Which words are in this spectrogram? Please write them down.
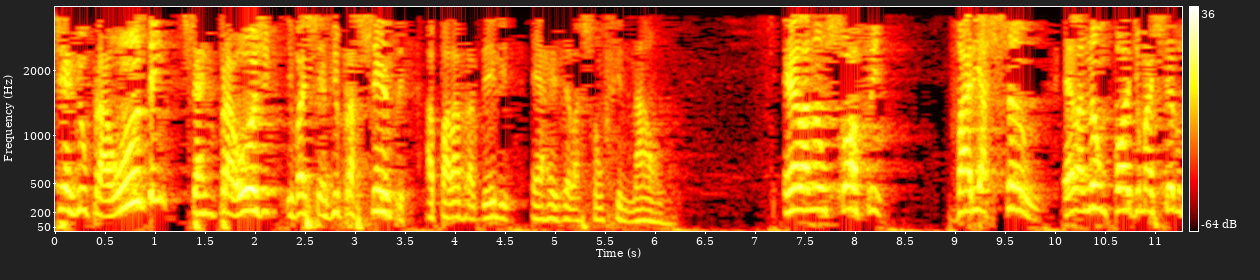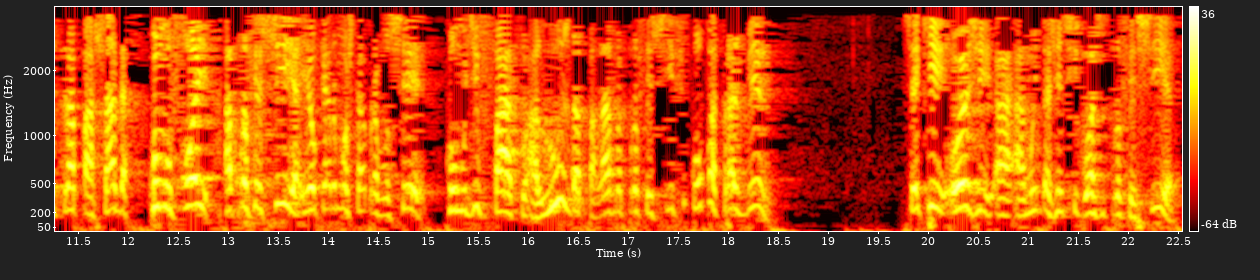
serviu para ontem, serve para hoje e vai servir para sempre. A palavra dele é a revelação final. ela não sofre variação, ela não pode mais ser ultrapassada como foi a profecia. E eu quero mostrar para você como de fato a luz da palavra profecia ficou para trás dele. Sei que hoje há, há muita gente que gosta de profecia,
